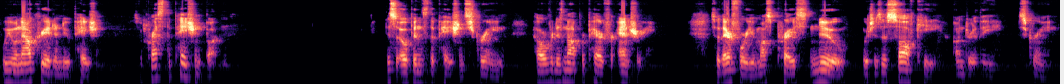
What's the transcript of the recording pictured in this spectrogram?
We will now create a new patient. So press the patient button. This opens the patient screen, however it is not prepared for entry. So therefore you must press New, which is a soft key under the screen,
